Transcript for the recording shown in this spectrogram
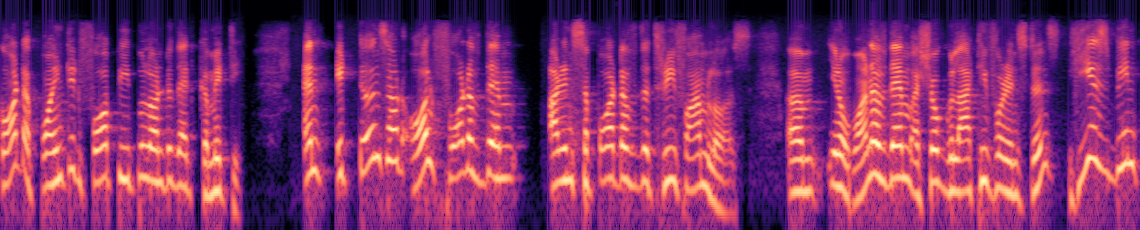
court appointed four people onto that committee. And it turns out all four of them are in support of the three farm laws um, you know, one of them, Ashok Gulati, for instance, he has been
